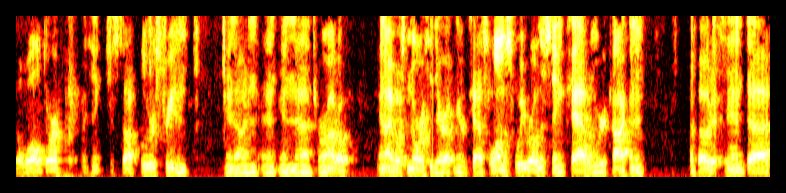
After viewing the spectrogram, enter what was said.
the Waldorf, I think, just off Bloor Street in in in, in uh, Toronto, and I was north of there, up near Casa Loma. We rode in the same cab, and we were talking about it. And uh,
